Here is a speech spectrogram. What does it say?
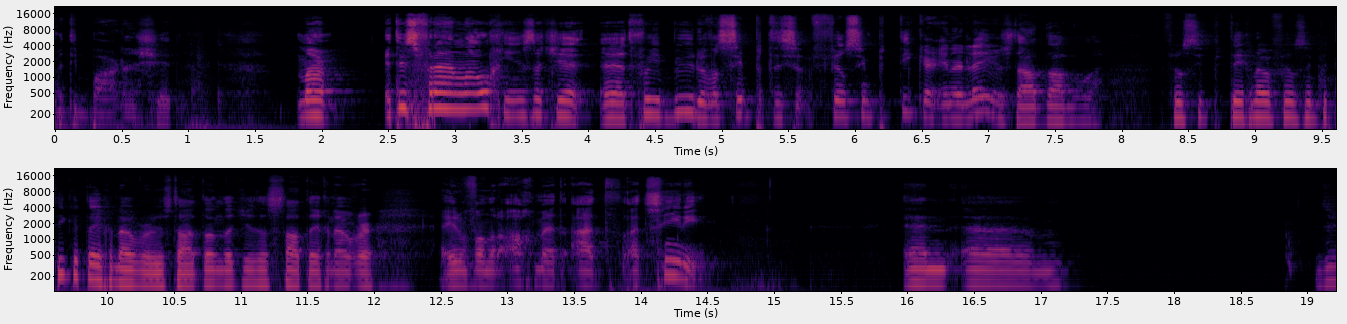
Met die baarden en shit. Maar het is vrij logisch dat je eh, het voor je buren wat veel sympathieker in het leven staat dan... Veel symp- tegenover, veel sympathieker tegenover hun staat dan dat je dat staat tegenover een of andere Ahmed uit, uit Syrië. En ehm dus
